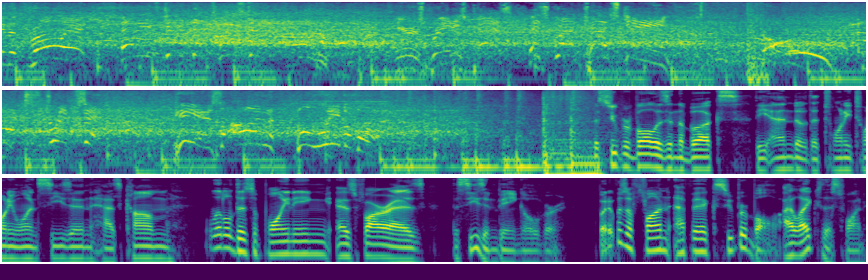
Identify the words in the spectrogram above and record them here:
looking to throw it, and he's got the touchdown! Here's Brady's pass. It's Gronkowski. Oh, Max strips it. He is unbelievable. The Super Bowl is in the books. The end of the 2021 season has come. A little disappointing as far as the season being over, but it was a fun, epic Super Bowl. I liked this one.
